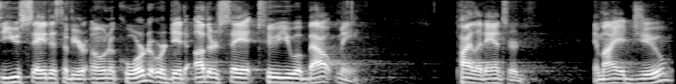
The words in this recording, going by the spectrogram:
Do you say this of your own accord, or did others say it to you about me? Pilate answered, Am I a Jew?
